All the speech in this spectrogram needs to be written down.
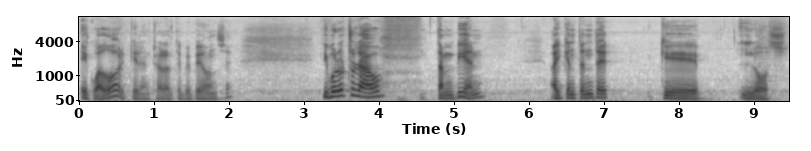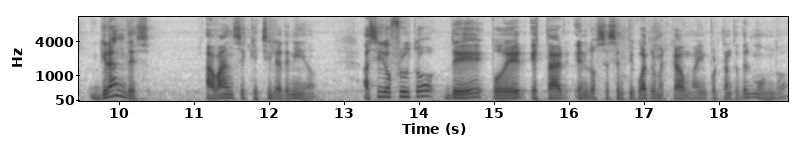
Ecuador quiere entrar al TPP-11. Y por otro lado, también hay que entender que los grandes avances que Chile ha tenido ha sido fruto de poder estar en los 64 mercados más importantes del mundo,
